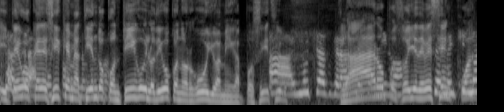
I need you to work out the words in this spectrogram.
y tengo que decir que me atiendo mejor. contigo y lo digo con orgullo, amiga. Pues sí, sí. Ay, muchas gracias. Claro, amigo. pues, oye, de vez Se en cuando-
